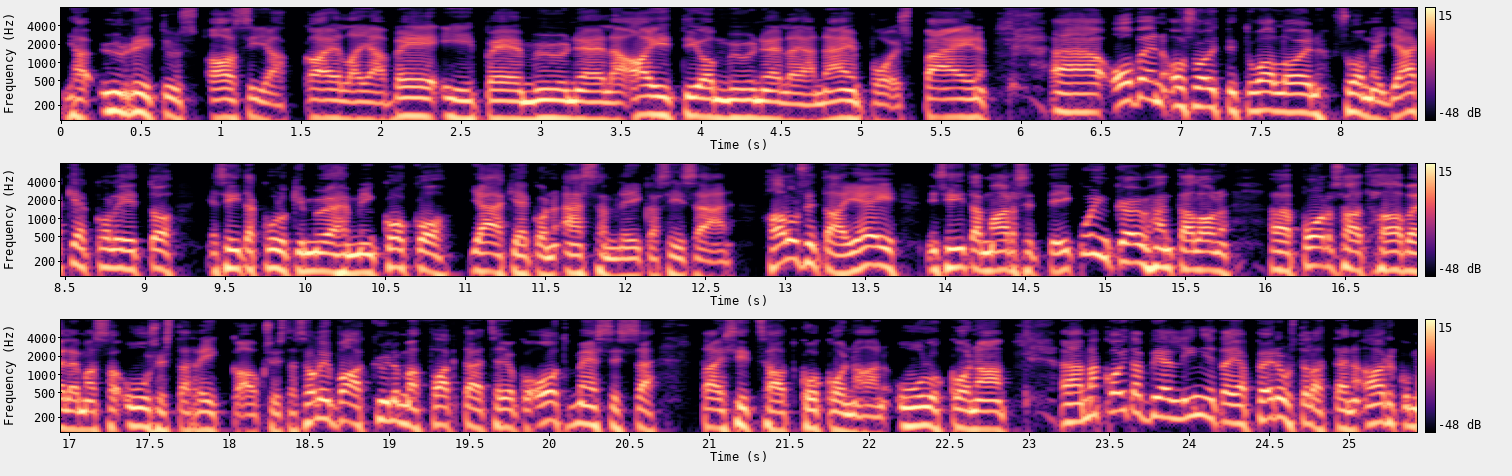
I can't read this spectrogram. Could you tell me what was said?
ja yritysasiakkailla ja VIP-myynneillä, aitiomyynneillä ja näin poispäin. Ää, oven osoitti tuolloin Suomen jääkiekkoliitto ja siitä kulki myöhemmin koko jääkiekon SM-liiga sisään. Halusi tai ei, niin siitä marsittiin kuin köyhän talon ää, porsaat haaveilemassa uusista rikkauksista. Se oli vaan kylmä fakta, että sä joko oot messissä tai sit sä oot kokonaan ulkona. Ää, mä koitan vielä linjata ja perustella tämän argumentin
